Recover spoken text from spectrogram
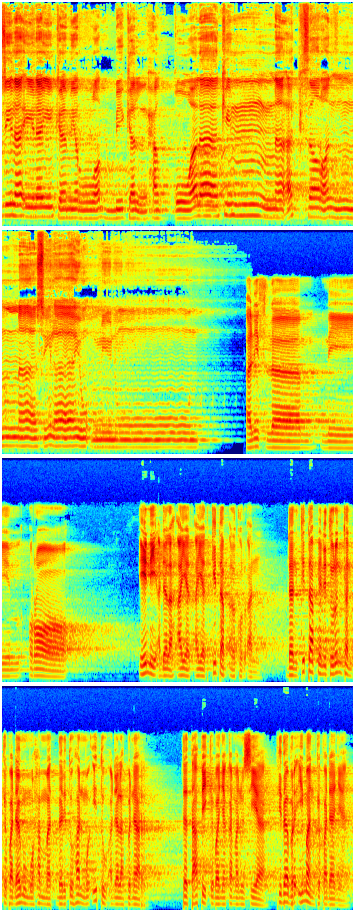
أنزل إليك من ربك الحق ولكن أكثر الناس لا يؤمنون Alif Lam Mim Ra Ini adalah ayat-ayat kitab Al-Quran Dan kitab yang diturunkan kepadamu Muhammad dari Tuhanmu itu adalah benar Tetapi kebanyakan manusia tidak beriman kepadanya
